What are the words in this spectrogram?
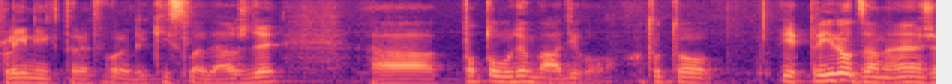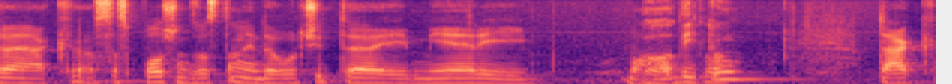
plyny, ktoré tvorili kyslé dažde. A toto ľuďom vadilo. A toto je prirodzené, že ak sa spoločnosť dostane do určitej miery blahobytu, tak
